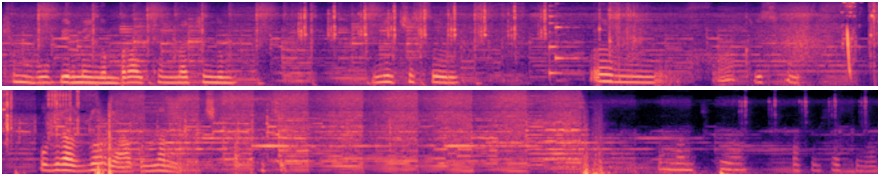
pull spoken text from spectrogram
Kim bu? Birmingham, Brighton, Nottingham, Newcastle, Aa, Chris Wood. Bu biraz zor ya. Bundan çıksak? Bundan çıkıyor. Başka bir şey çıkıyor.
